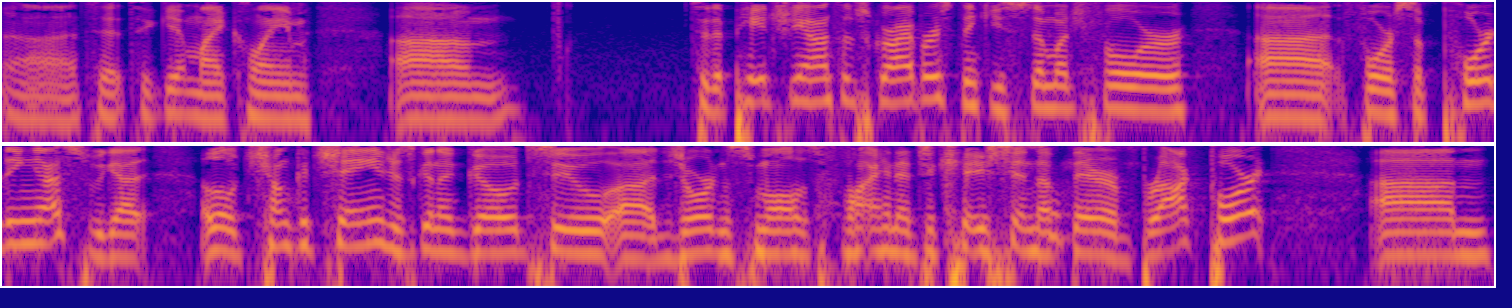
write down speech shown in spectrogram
uh, to to get my claim. Um, to the Patreon subscribers, thank you so much for uh, for supporting us. We got a little chunk of change. It's going to go to uh, Jordan Small's fine education up there at Brockport. Um,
